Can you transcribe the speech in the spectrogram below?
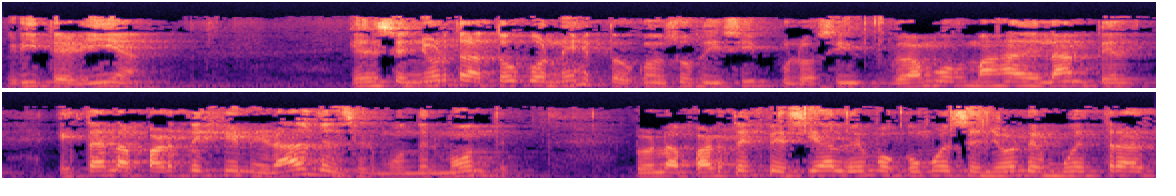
gritería. El Señor trató con esto, con sus discípulos. Si vamos más adelante, esta es la parte general del Sermón del Monte. Pero en la parte especial vemos cómo el Señor les muestra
